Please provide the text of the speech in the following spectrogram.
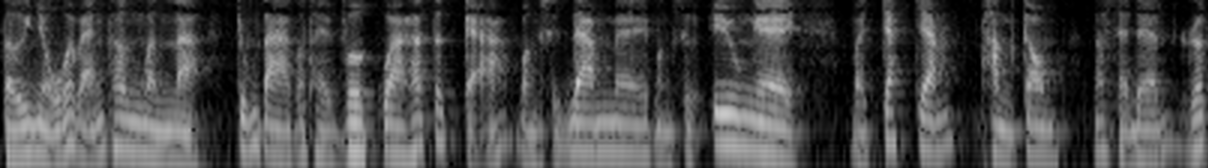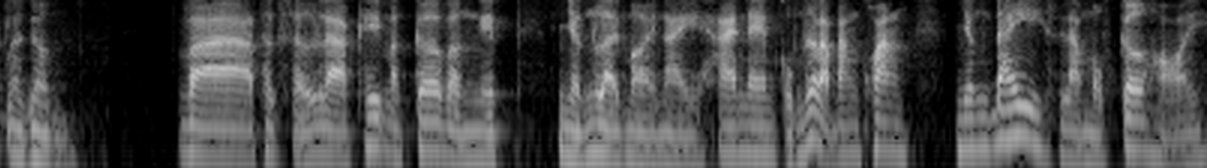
tự nhủ với bản thân mình là chúng ta có thể vượt qua hết tất cả bằng sự đam mê, bằng sự yêu nghề và chắc chắn thành công nó sẽ đến rất là gần và thật sự là khi mà cơ và nghiệp Nhận lời mời này, hai anh em cũng rất là băn khoăn, nhưng đây là một cơ hội,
